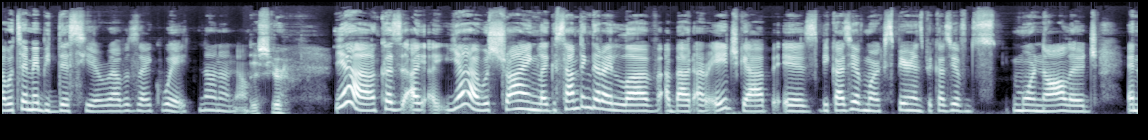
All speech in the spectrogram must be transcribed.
i would say maybe this year where i was like wait no no no This year, yeah, because I, I yeah I was trying like something that I love about our age gap is because you have more experience, because you have more knowledge and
